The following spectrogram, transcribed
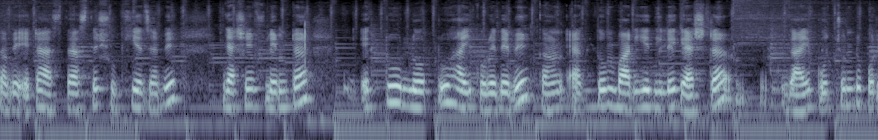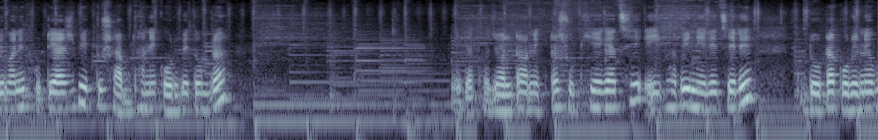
তবে এটা আস্তে আস্তে শুকিয়ে যাবে। গ্যাসের ফ্লেমটা একটু লো টু হাই করে দেবে, কারণ একদম বাড়িয়ে দিলে গ্যাসটা গায়ে প্রচণ্ড পরিমাণে ফুটে আসবে, একটু সাবধানে করবে তোমরা। এই দেখো, জলটা অনেকটা শুকিয়ে গেছে। এইভাবেই নেড়ে চেড়ে ডোটা করে নেব।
